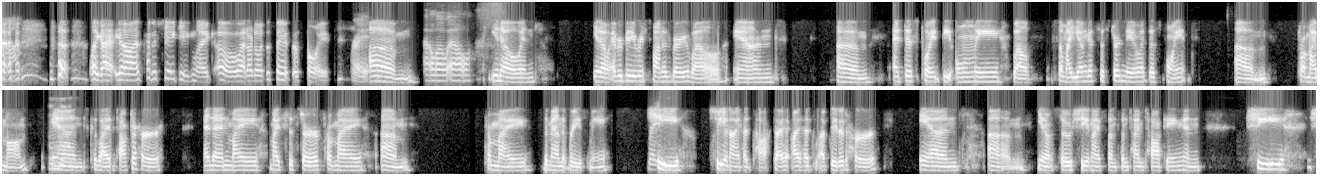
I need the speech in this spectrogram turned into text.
uh-huh. like I, you know, I was kind of shaking like, oh, I don't know what to say at this point. Right. Um LOL. You know, and you know, everybody responded very well and um at this point the only well, so my youngest sister knew at this point um from my mom mm-hmm. and because I had talked to her and then my my sister from my um from my the man that raised me right. she she and i had talked i i had updated her and um you know so she and i spent some time talking and she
